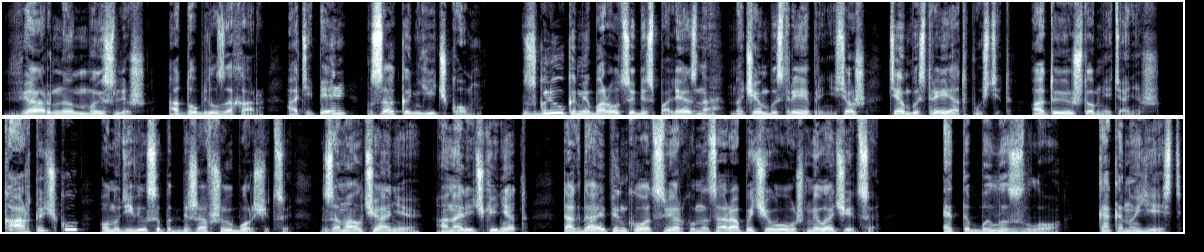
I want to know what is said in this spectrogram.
«Верно мыслишь», — одобрил Захар. «А теперь за коньячком». С глюками бороться бесполезно, но чем быстрее принесешь, тем быстрее отпустит. А ты что мне тянешь? Карточку? Он удивился подбежавшей уборщице. За молчание? А налички нет? Тогда и пин-код сверху нацарапай, чего уж мелочиться. Это было зло, как оно есть,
